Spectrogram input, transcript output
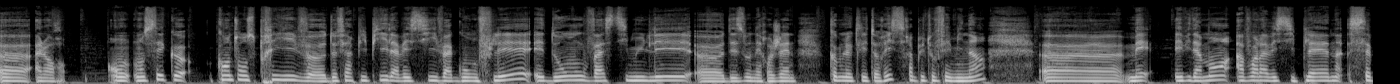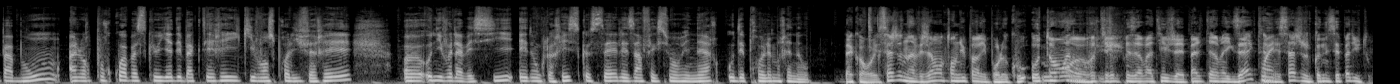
Euh, alors on, on sait que quand on se prive de faire pipi, la vessie va gonfler et donc va stimuler euh, des zones érogènes comme le clitoris, ce serait plutôt féminin. Euh, mais Évidemment, avoir la vessie pleine, c'est pas bon. Alors pourquoi? Parce qu'il y a des bactéries qui vont se proliférer euh, au niveau de la vessie et donc le risque c'est les infections urinaires ou des problèmes rénaux. D'accord, oui. Ça, je n'avais jamais entendu parler pour le coup. Autant euh, retirer le préservatif, j'avais pas le terme exact, Ouais. mais ça, je ne connaissais pas du tout.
